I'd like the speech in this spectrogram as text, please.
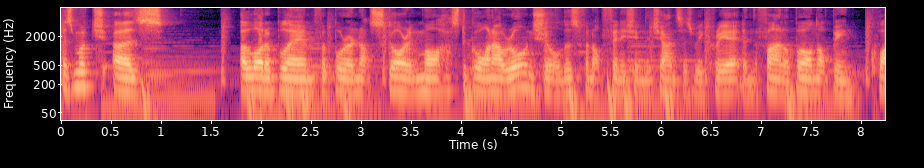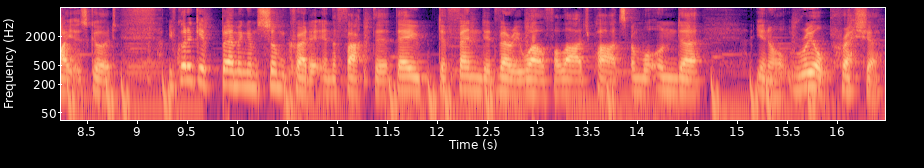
as much as a lot of blame for Boro not scoring more has to go on our own shoulders for not finishing the chances we created and the final ball not being quite as good. You've got to give Birmingham some credit in the fact that they defended very well for large parts and were under, you know, real pressure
